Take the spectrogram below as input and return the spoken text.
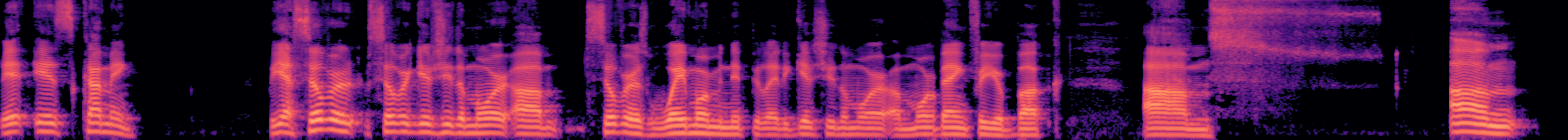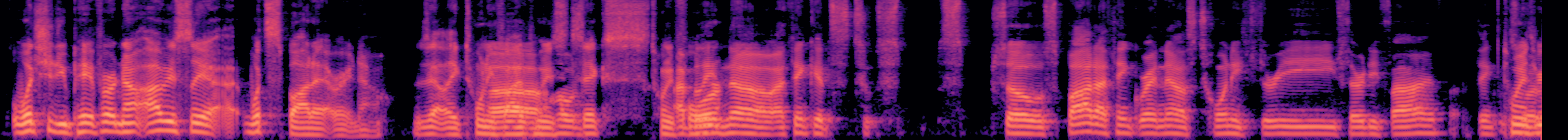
It is coming. But yeah, silver silver gives you the more um silver is way more manipulated, gives you the more a more bang for your buck. Um Um, what should you pay for now? Obviously, uh, what's spot at right now? Is that like 25, Uh, hold- 26, I 24? believe no, I think it's t- s- s- so spot I think right now is 23 35. I think that's what 23,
